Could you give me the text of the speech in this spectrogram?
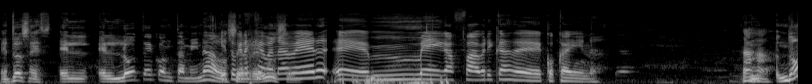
Entonces, el, el lote contaminado ¿Y tú se crees que van a haber eh, mega fábricas de cocaína? Ajá. ¿No?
